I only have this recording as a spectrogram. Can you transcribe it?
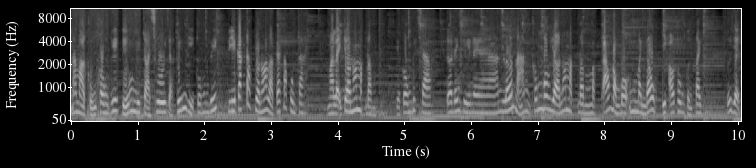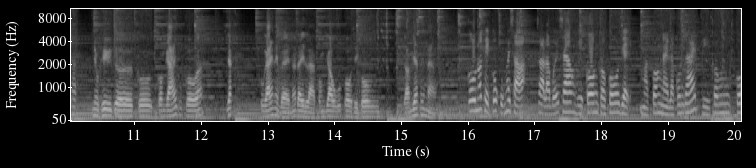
nó mà cũng không cái kiểu như trò xui trò trứng gì cô không biết. Đi cắt tóc cho nó là cắt tóc con trai mà lại cho nó mặc đầm. Thì con biết sao. Cho đến khi này anh lớn hả không bao giờ nó mặc đầm mặc áo đồng bộ như mình đâu. Chỉ áo thun quần tây cứ vậy thôi. Nhiều khi cô, cô, con gái của cô á dắt cô gái này về nó đây là con dâu của cô thì cô cảm giác thế nào cô nói thiệt cô cũng hơi sợ. Sợ là bởi sao? Vì con của cô vậy. Mà con này là con gái thì con cô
